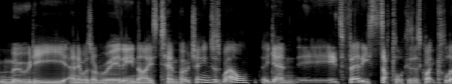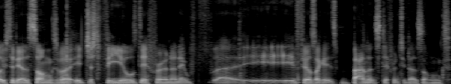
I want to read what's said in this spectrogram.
moody and it was a really nice tempo change as well. Again, it's fairly subtle because it's quite close to the other songs, but it just feels different and it uh, it feels like it's balanced different to the other songs.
